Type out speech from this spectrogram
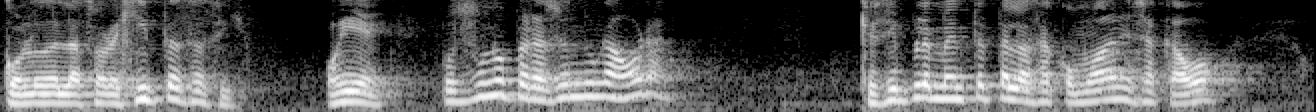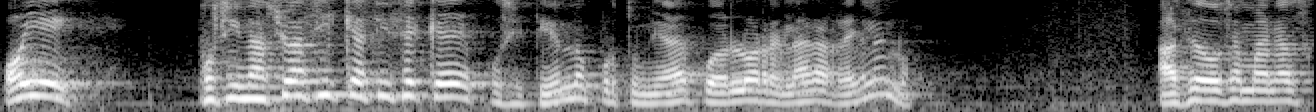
Con lo de las orejitas así. Oye, pues es una operación de una hora, que simplemente te las acomodan y se acabó. Oye, pues si nació así, que así se quede. Pues si tienen la oportunidad de poderlo arreglar, arréglalo. Hace dos semanas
